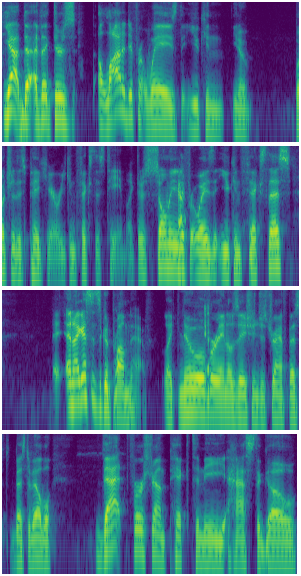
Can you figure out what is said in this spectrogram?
yeah, the, I think there's a lot of different ways that you can, you know, butcher this pig here, or you can fix this team. Like there's so many Yeah. different ways that you can fix this, and I guess it's a good problem to have. Like no Yeah. overanalyzation, just draft best best available that first round pick to me has to go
